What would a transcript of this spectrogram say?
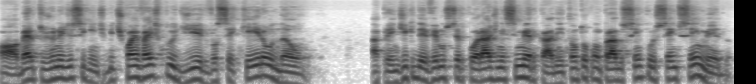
Ó, Alberto Júnior diz o seguinte: Bitcoin vai explodir, você queira ou não. Aprendi que devemos ter coragem nesse mercado, então tô comprado 100% sem medo.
